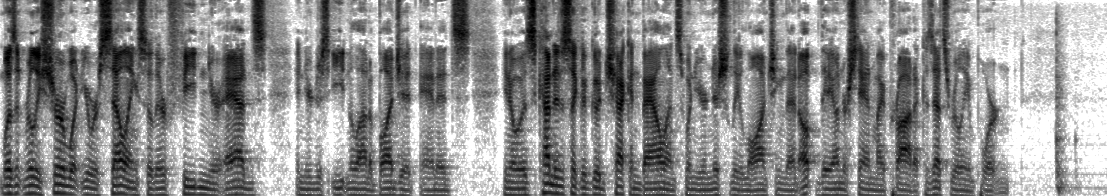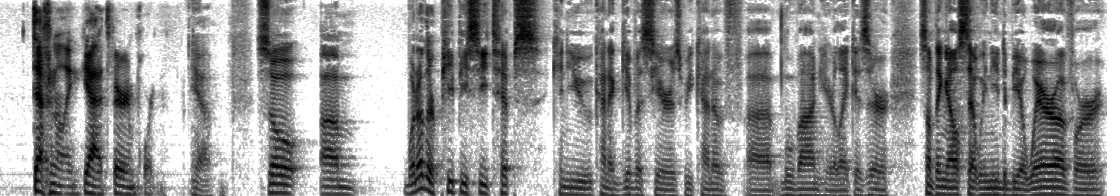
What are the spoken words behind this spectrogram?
wasn't really sure what you were selling, so they're feeding your ads and you're just eating a lot of budget. And it's you know it's kind of just like a good check and balance when you're initially launching that up. Oh, they understand my product because that's really important. Definitely, yeah, it's very important. Yeah. So, um, what other PPC tips can you kind of give us here as we kind of uh, move on here? Like, is there something else that we need to be aware of, or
